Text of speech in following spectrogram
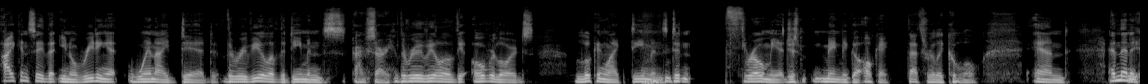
I can say that, you know, reading it when I did, the reveal of the demons, I'm sorry, the reveal of the overlords looking like demons didn't throw me. It just made me go, okay, that's really cool. And and then it,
